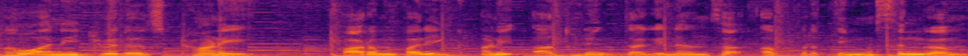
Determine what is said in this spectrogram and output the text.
भवानी ज्वेलर्स ठाणे पारंपरिक आणि आधुनिक दागिन्यांचा अप्रतिम संगम.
